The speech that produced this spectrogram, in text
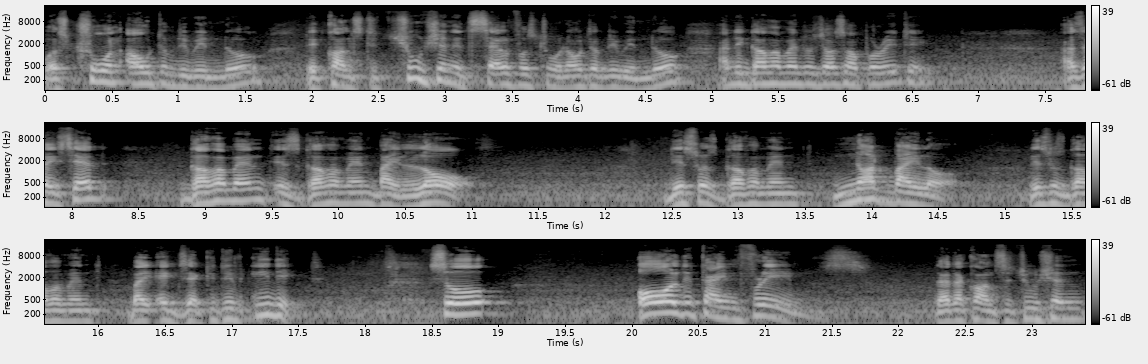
was thrown out of the window. The constitution itself was thrown out of the window, and the government was just operating. As I said, government is government by law. This was government not by law. This was government by executive edict. So all the time frames that a constitution,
